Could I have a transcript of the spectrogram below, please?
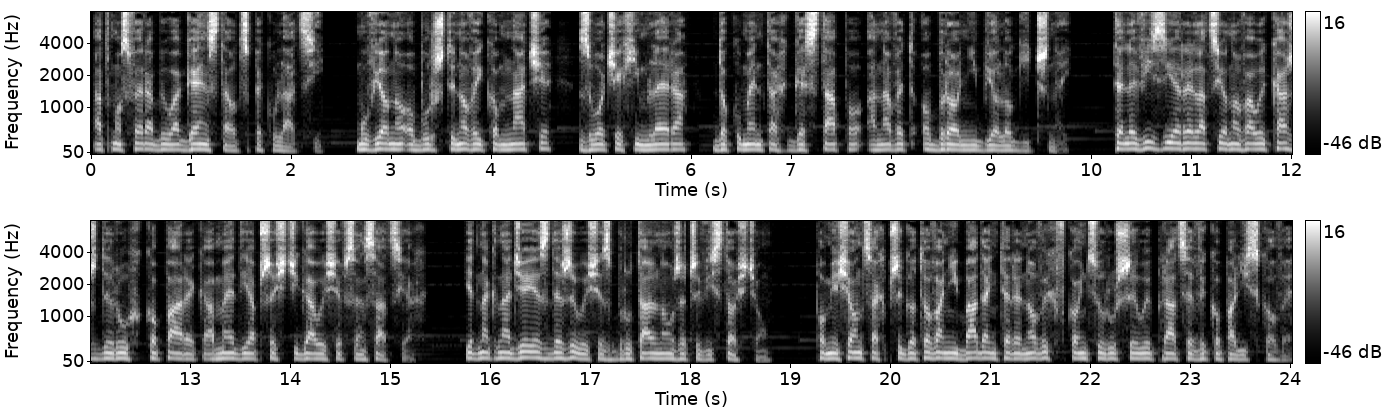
Atmosfera była gęsta od spekulacji. Mówiono o bursztynowej komnacie, złocie Himmlera, dokumentach gestapo, a nawet o broni biologicznej. Telewizje relacjonowały każdy ruch koparek, a media prześcigały się w sensacjach. Jednak nadzieje zderzyły się z brutalną rzeczywistością. Po miesiącach przygotowań i badań terenowych w końcu ruszyły prace wykopaliskowe.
